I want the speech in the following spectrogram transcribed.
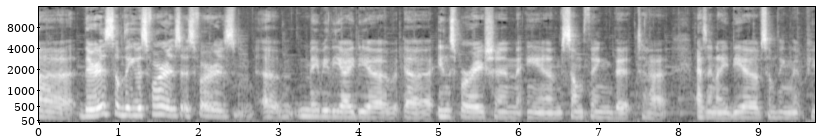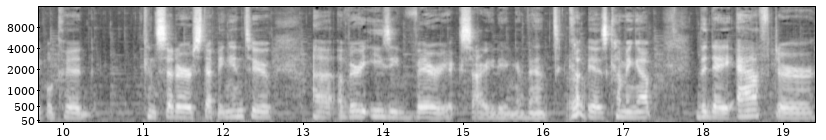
Uh, there is something as far as as far as uh, maybe the idea of uh, inspiration and something that uh, as an idea of something that people could consider stepping into. Uh, a very easy, very exciting event co- is coming up the day after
